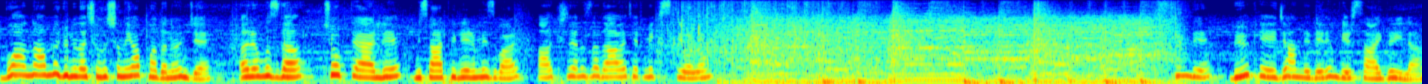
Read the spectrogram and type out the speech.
Bu anlamlı günün açılışını yapmadan önce aramızda çok değerli misafirlerimiz var. Alkışlarınızla davet etmek istiyorum. Şimdi büyük heyecan ve derin bir saygıyla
